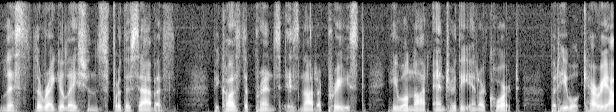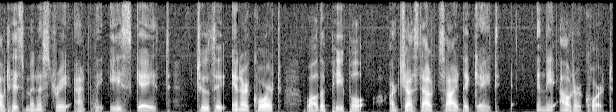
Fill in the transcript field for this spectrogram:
lists the regulations for the Sabbath. Because the prince is not a priest, he will not enter the inner court, but he will carry out his ministry at the east gate to the inner court, while the people are just outside the gate in the outer court.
